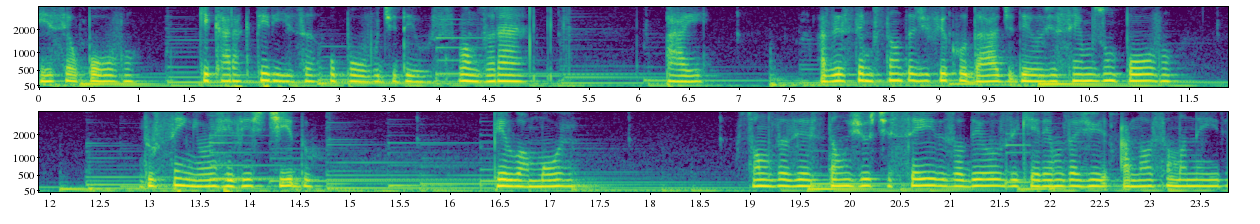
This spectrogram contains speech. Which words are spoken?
Esse é o povo que caracteriza o povo de Deus. Vamos orar? Pai, às vezes temos tanta dificuldade, Deus, de sermos um povo do Senhor revestido pelo amor, Somos às vezes tão justiceiros, ó Deus, e queremos agir à nossa maneira.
